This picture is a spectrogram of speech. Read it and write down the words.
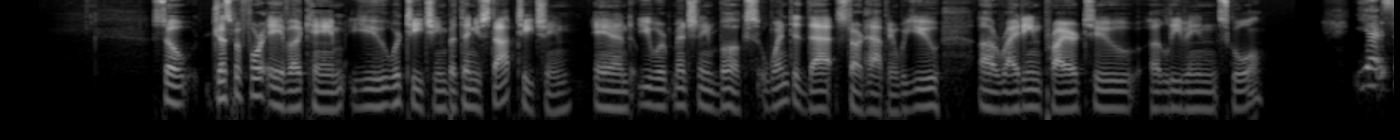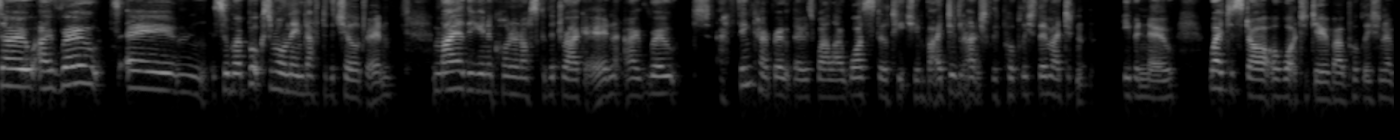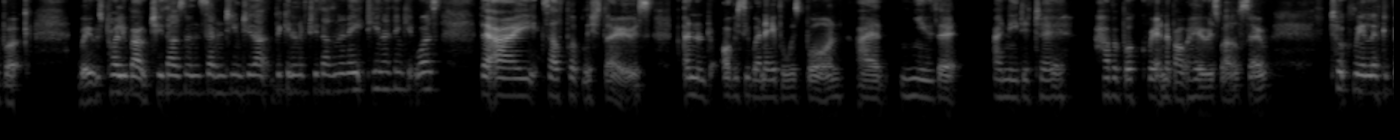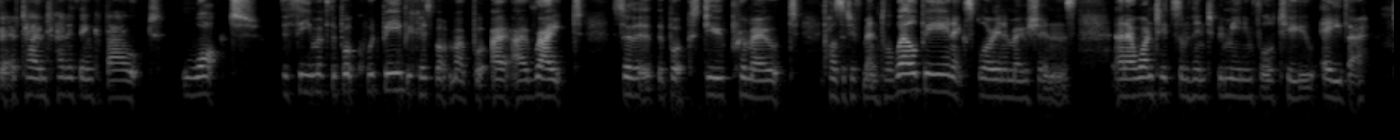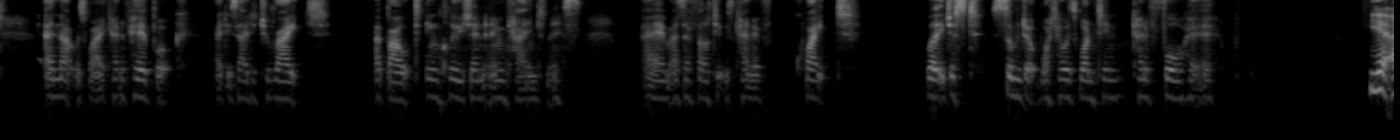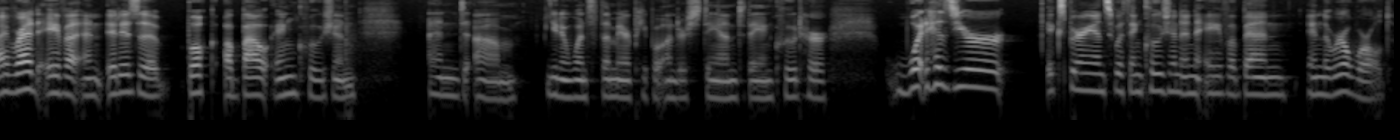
So just before Ava came, you were teaching, but then you stopped teaching and you were mentioning books. When did that start happening? Were you uh, writing prior to uh, leaving school? Yeah, so I wrote. Um, so my books are all named after the children. Maya the Unicorn and Oscar the Dragon. I wrote. I think I wrote those while I was still teaching, but I didn't actually publish them. I didn't even know where to start or what to do about publishing a book. It was probably about 2017, to that beginning of 2018, I think it was, that I self-published those. And obviously, when Ava was born, I knew that I needed to have a book written about her as well. So took me a little bit of time to kind of think about what the theme of the book would be because my, book I, I write so that the books do promote positive mental well-being exploring emotions and i wanted something to be meaningful to ava. And that was why kind of her book i decided to write about inclusion and kindness um, as i felt it was kind of quite well it just summed up what i was wanting kind of for her Yeah, I read Ava, and it is a book about inclusion. And, um, you know, once the Mayor people understand, they include her. What has your experience with inclusion in Ava been in the real world?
